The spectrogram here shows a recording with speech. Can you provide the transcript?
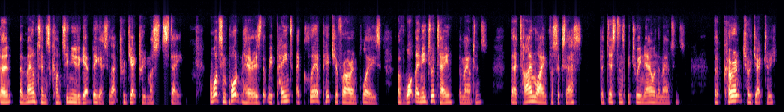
The, the mountains continue to get bigger, so that trajectory must stay. And what's important here is that we paint a clear picture for our employees of what they need to attain, the mountains, their timeline for success, the distance between now and the mountains, the current trajectory,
